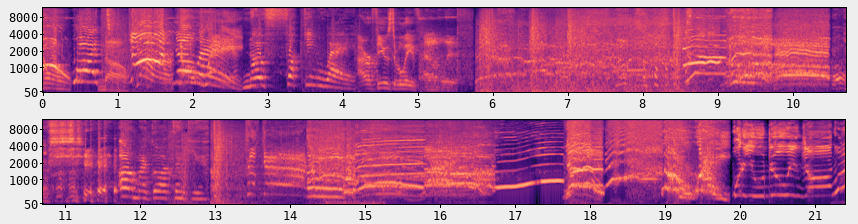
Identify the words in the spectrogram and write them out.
No! What? No. Jean! No, no way! way! No fucking way! I refuse to believe. I don't believe. Oh shit Oh my god, thank you. No! No way! What are you doing, Jean? Why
